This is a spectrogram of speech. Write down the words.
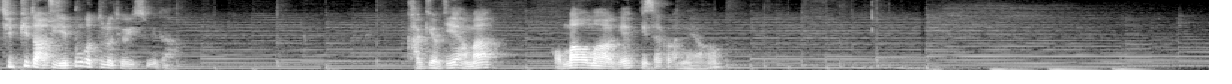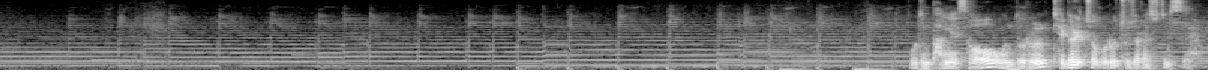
DP도 아주 예쁜 것들로 되어 있습니다. 가격이 아마 어마어마하게 비쌀 것 같네요. 모든 방에서 온도를 개별적으로 조절할 수도 있어요.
